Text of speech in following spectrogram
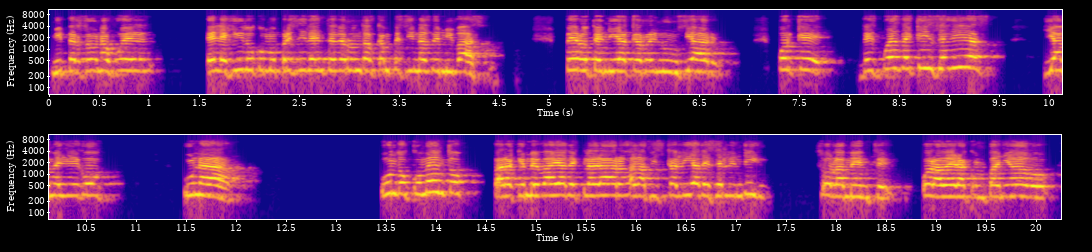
mi persona fue elegido como presidente de Rondas Campesinas de mi base, pero tenía que renunciar porque después de 15 días ya me llegó una, un documento para que me vaya a declarar a la Fiscalía de Celendín solamente por haber acompañado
